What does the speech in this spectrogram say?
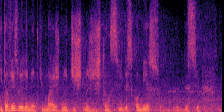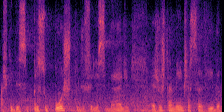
E talvez o elemento que mais nos, distancie desse começo, desse, acho que desse pressuposto de felicidade, é justamente essa vida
